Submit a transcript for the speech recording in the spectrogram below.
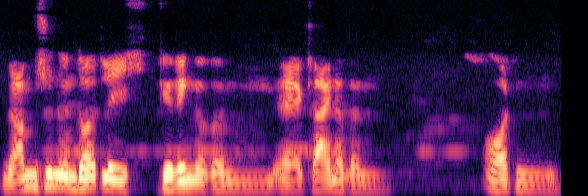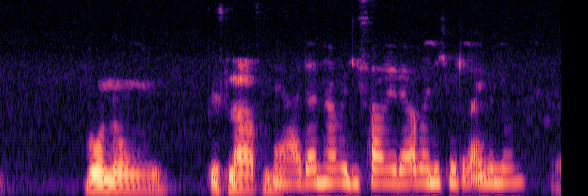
Wir haben schon in deutlich geringeren, äh, kleineren Orten, Wohnungen geschlafen. Ja, dann haben wir die Fahrräder aber nicht mit reingenommen. Ja.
